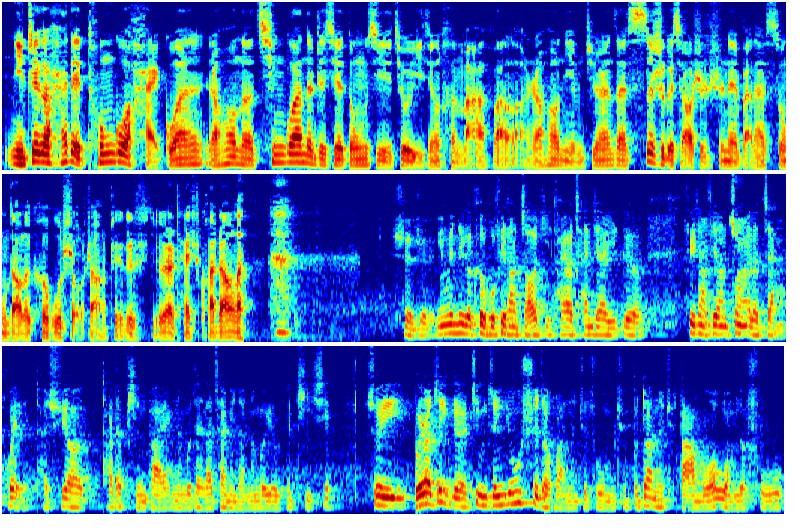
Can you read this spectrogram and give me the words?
你这个还得通过海关，然后呢，清关的这些东西就已经很麻烦了。然后你们居然在四十个小时之内把它送到了客户手上，这个有点太夸张了。是是，因为那个客户非常着急，他要参加一个非常非常重要的展会，它需要它的品牌能够在它产品上能够有一个体现。所以围绕这个竞争优势的话呢，就是我们去不断的去打磨我们的服务，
